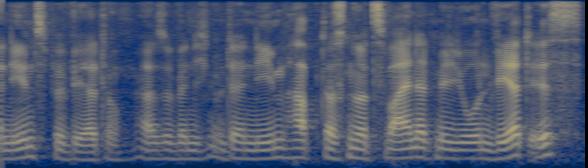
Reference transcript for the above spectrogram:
Unternehmensbewertung. Also wenn ich ein Unternehmen habe, das nur 200 Millionen wert ist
